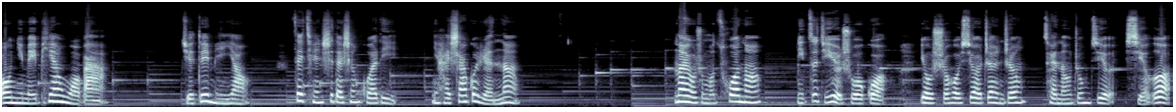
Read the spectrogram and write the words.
哦，你没骗我吧？绝对没有。在前世的生活里，你还杀过人呢。那有什么错呢？你自己也说过，有时候需要战争才能终结邪恶。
